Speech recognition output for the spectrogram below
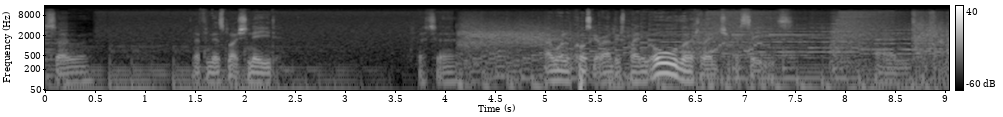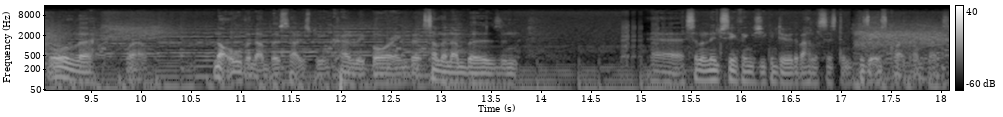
So, uh, I don't think there's much need. But uh, I will, of course, get around to explaining all the little intricacies and all the, well, not all the numbers. That would just be incredibly boring. But some of the numbers and uh, some of the interesting things you can do with the battle system because it is quite complex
